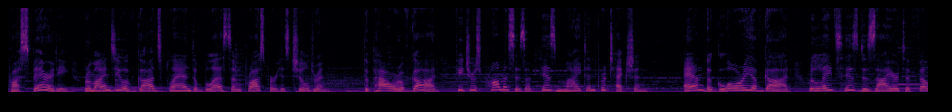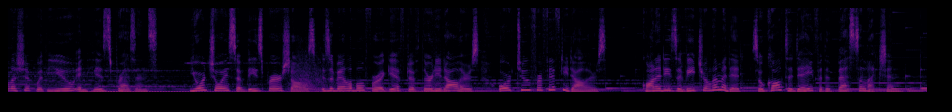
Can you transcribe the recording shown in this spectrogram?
Prosperity reminds you of God's plan to bless and prosper His children. The power of God features promises of His might and protection. And the glory of God relates His desire to fellowship with you in His presence. Your choice of these prayer shawls is available for a gift of $30 or two for $50. Quantities of each are limited, so call today for the best selection.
